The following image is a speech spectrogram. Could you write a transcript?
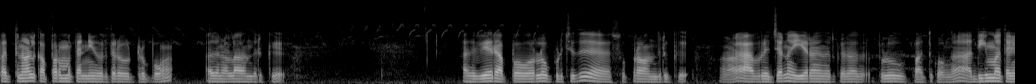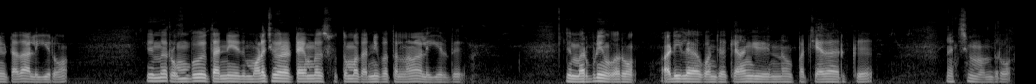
பத்து நாளுக்கு அப்புறமா தண்ணி ஒரு தடவை விட்டுருப்போம். அது நல்லா வந்திருக்கு. அது வேறு அப்போ ஓரளவு பிடிச்சது சூப்பராக வந்திருக்கு. அதனால் ஆவரேஜான ஈரம் இருக்கிற புழு பார்த்துக்கோங்க. அதிகமாக தண்ணி விட்டால் தான் அழுகிறோம். இதுமாதிரி ரொம்ப தண்ணி இது முளைச்சி வர டைமில் சுத்தமாக தண்ணி பத்தலனாலும் அழுகிறது. இது மறுபடியும் வரும். அடியில் கொஞ்சம் கிழங்கு இன்னும் பச்சையாக தான் இருக்குது மேக்ஸிமம் வந்துடும்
